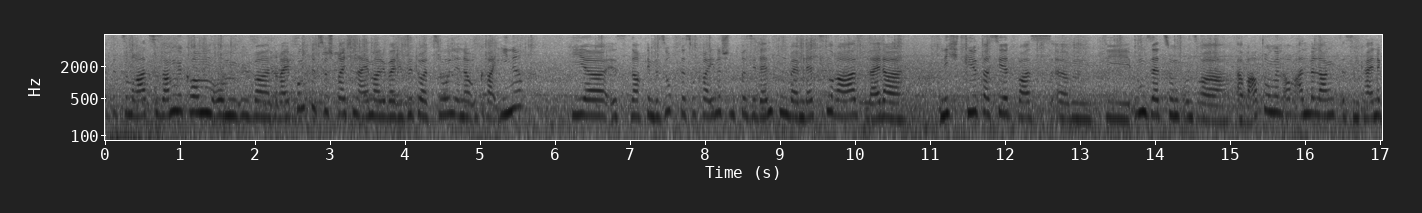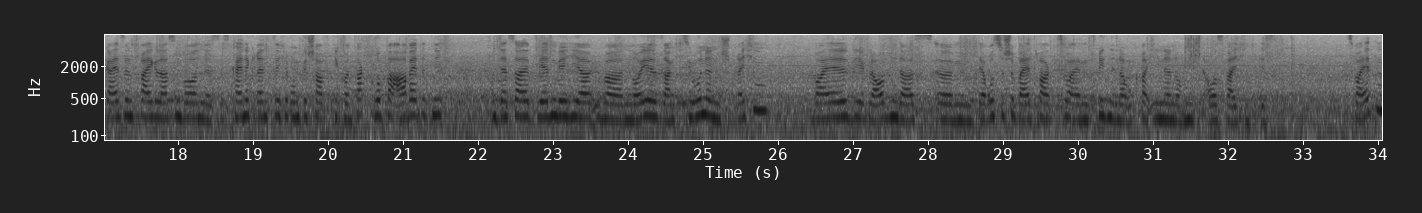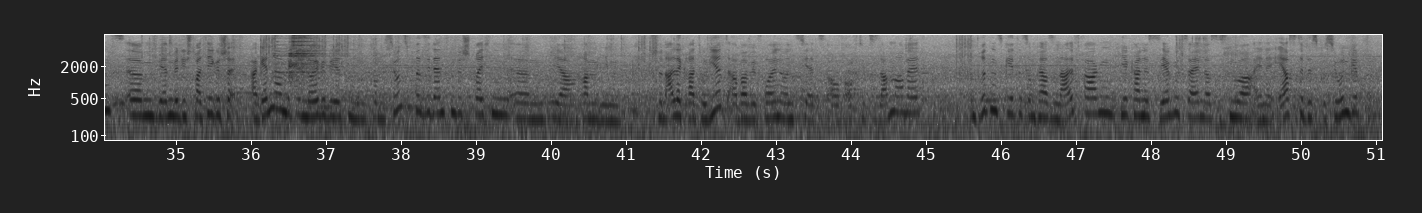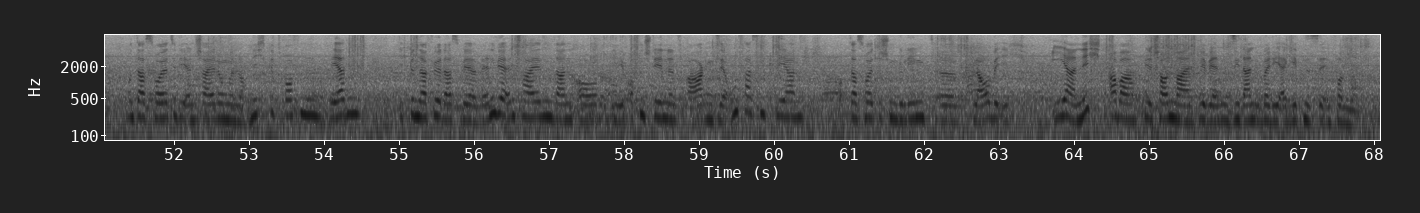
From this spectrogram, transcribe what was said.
heute zum Rat zusammengekommen, um über drei Punkte zu sprechen. Einmal über die Situation in der Ukraine. Hier ist nach dem Besuch des ukrainischen Präsidenten beim letzten Rat leider nicht viel passiert, was ähm, die Umsetzung unserer Erwartungen auch anbelangt. Es sind keine Geiseln freigelassen worden, es ist keine Grenzsicherung geschafft, die Kontaktgruppe arbeitet nicht. Und deshalb werden wir hier über neue Sanktionen sprechen, weil wir glauben, dass ähm, der russische Beitrag zu einem Frieden in der Ukraine noch nicht ausreichend ist. Zweitens ähm, werden wir die strategische Agenda mit dem neu gewählten Kommissionspräsidenten besprechen. Ähm, wir haben ihm schon alle gratuliert, aber wir freuen uns jetzt auch auf die Zusammenarbeit. Und drittens geht es um Personalfragen. Hier kann es sehr gut sein, dass es nur eine erste Diskussion gibt und dass heute die Entscheidungen noch nicht getroffen werden. Ich bin dafür, dass wir, wenn wir entscheiden, dann auch die offenstehenden Fragen sehr umfassend klären. Ob das heute schon gelingt, äh, glaube ich eher nicht, aber wir schauen mal, wir werden Sie dann über die Ergebnisse informieren.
